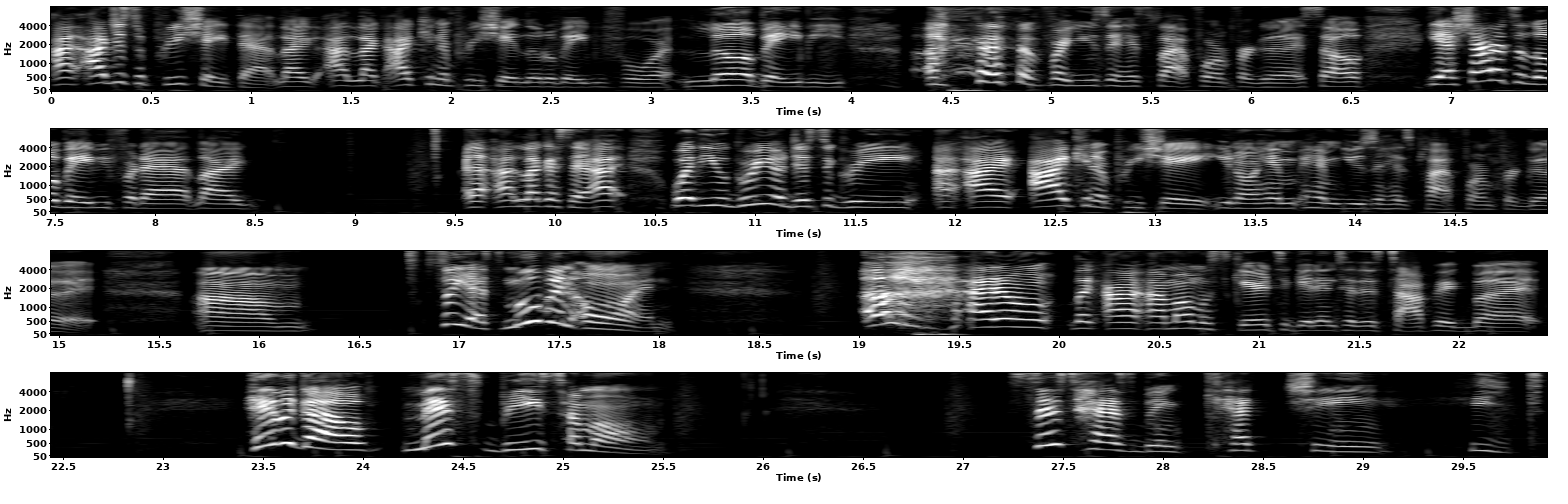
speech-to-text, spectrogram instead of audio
I, I just appreciate that. Like I like I can appreciate little Baby for little Baby for using his platform for good. So yeah, shout out to little Baby for that. Like I, like I said, I, whether you agree or disagree, I, I, I can appreciate you know him him using his platform for good. Um, so yes, moving on. I don't like. I, I'm almost scared to get into this topic, but here we go. Miss B Simone. Sis has been catching heat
